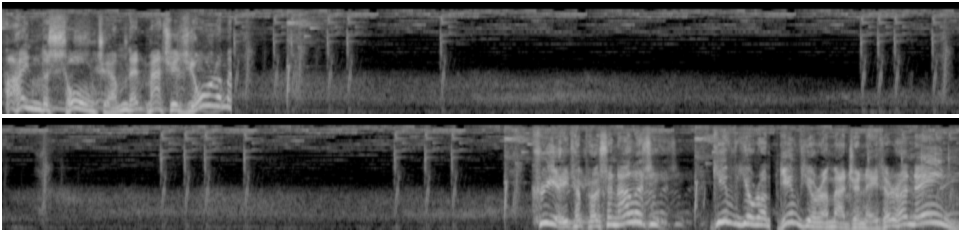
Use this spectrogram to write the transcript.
Find the soul gem that matches your ima- personality. Give your give your imaginator a name.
